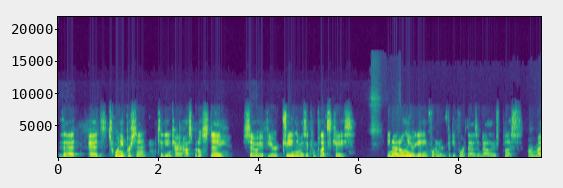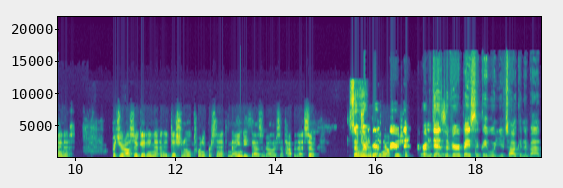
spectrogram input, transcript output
that adds 20% to the entire hospital stay. So if you're treating them as a complex case, you not only are getting $454,000 plus or minus, but you're also getting an additional 20%, $90,000 on top of that. So so remdesivir, remdesivir, basically what you're talking about,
